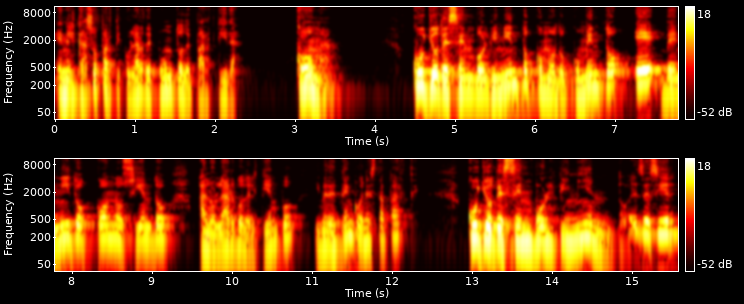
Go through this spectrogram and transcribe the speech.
en el caso particular de punto de partida, cuyo desenvolvimiento como documento he venido conociendo a lo largo del tiempo, y me detengo en esta parte, cuyo desenvolvimiento, es decir,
